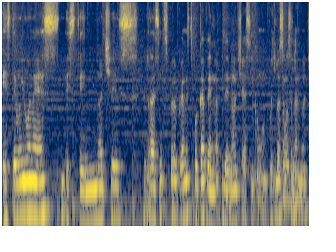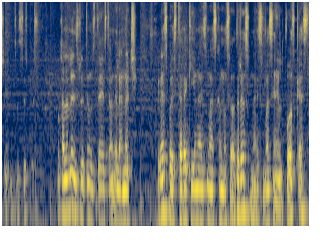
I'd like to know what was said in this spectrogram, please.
Este, muy buenas este, noches, Racit. Espero que vean este podcast de, no- de noche, así como pues lo hacemos en la noche. Entonces, pues, ojalá lo disfruten ustedes también de la noche. Gracias por estar aquí una vez más con nosotros, una vez más en el podcast.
